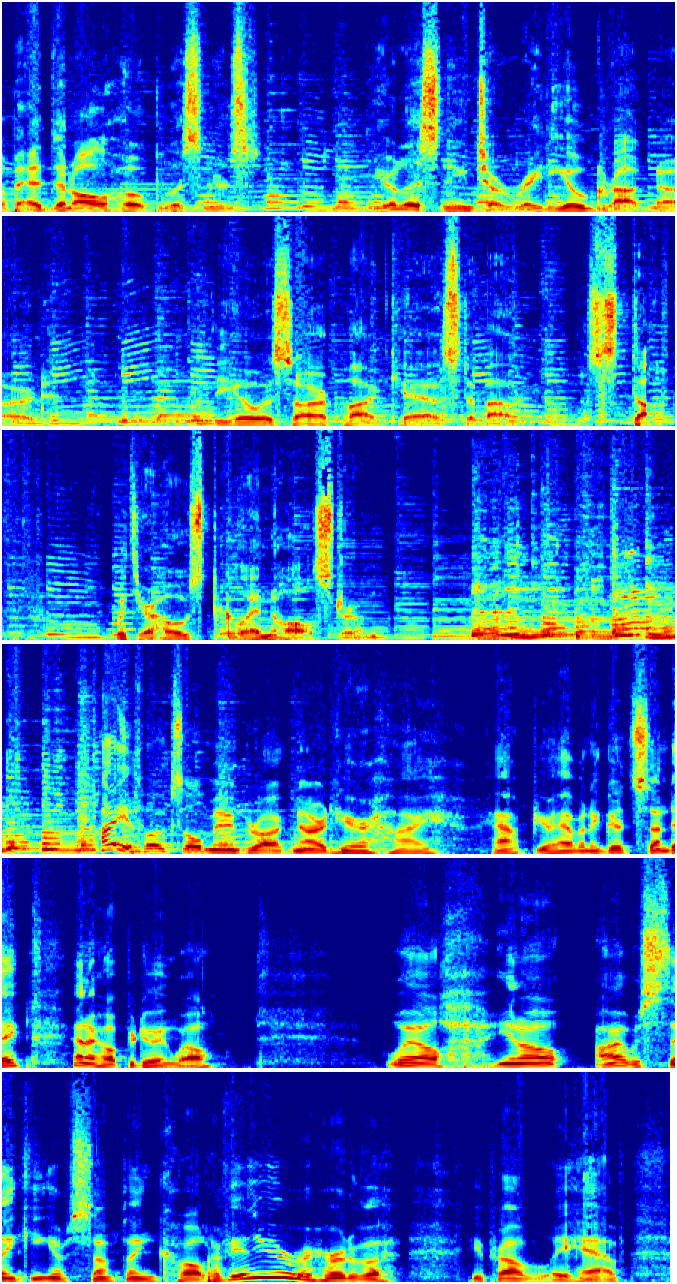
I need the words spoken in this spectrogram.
Abandon all hope, listeners. You're listening to Radio Grognard, the OSR podcast about stuff with your host, Glenn Hallstrom. Hiya, folks. Old Man Grognard here. I hope you're having a good Sunday, and I hope you're doing well. Well, you know, I was thinking of something called. Have you ever heard of a? You probably have,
